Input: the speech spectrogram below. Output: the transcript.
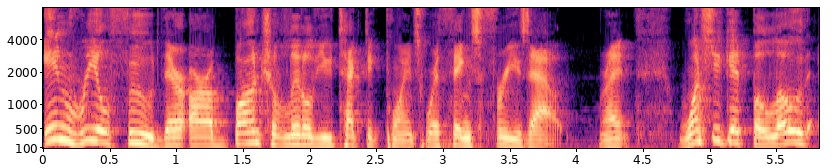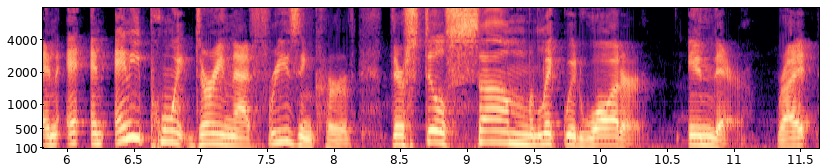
In real food, there are a bunch of little eutectic points where things freeze out right? Once you get below, and at any point during that freezing curve, there's still some liquid water in there, right?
